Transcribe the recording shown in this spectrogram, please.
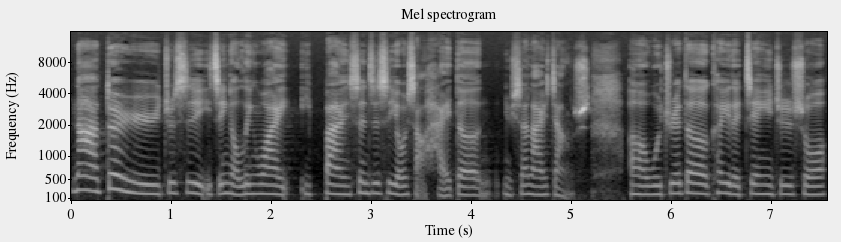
那对于就是已经有另外一半，甚至是有小孩的女生来讲，呃，我觉得可以的建议就是说，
